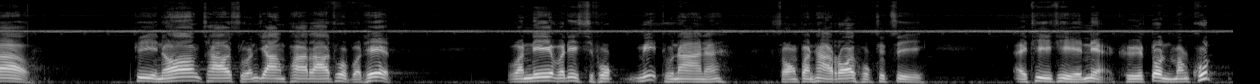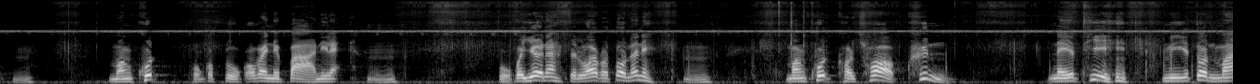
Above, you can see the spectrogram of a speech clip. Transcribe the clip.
อ้าว พี่น้องชาวสวนยางพาราทั่วประเทศ วันนี้วันที่ 16 มิถุนายนนะ 2564 ไอ้ที่ที่เห็นเนี่ยคือต้นมังคุด มังคุดผมก็ปลูกเอาไว้ในป่านี่แหละปลูกไปเยอะนะ เป็นร้อยกว่าต้นนะนี่มังคุดเขาชอบขึ้น ในที่มีต้นไม้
